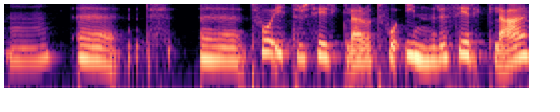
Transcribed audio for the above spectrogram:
Mm. Eh, eh, två yttre cirklar och två inre cirklar.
